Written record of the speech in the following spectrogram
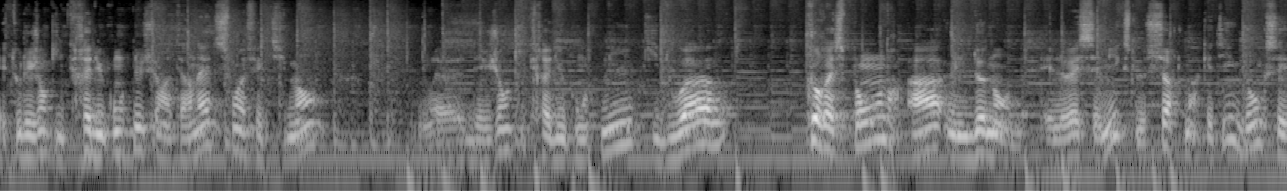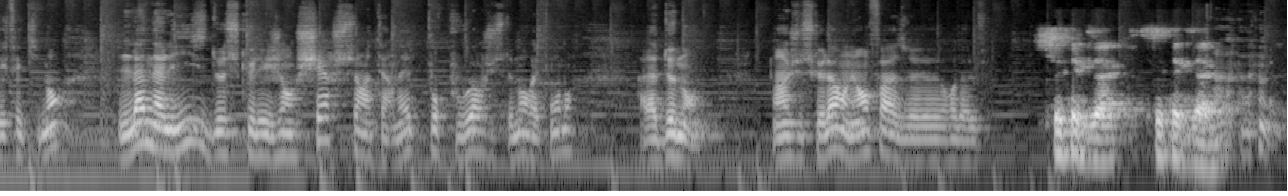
et tous les gens qui créent du contenu sur Internet sont effectivement euh, des gens qui créent du contenu qui doivent correspondre à une demande. Et le SMX, le search marketing, donc, c'est effectivement l'analyse de ce que les gens cherchent sur Internet pour pouvoir justement répondre à la demande. Hein, Jusque-là, on est en phase, euh, Rodolphe. C'est exact, c'est exact.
